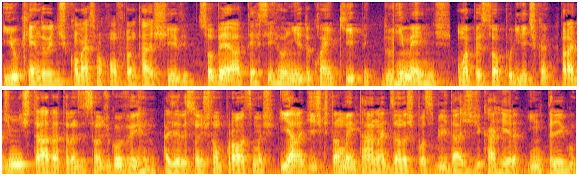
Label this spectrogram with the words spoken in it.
e o Kendall, eles começam a confrontar a Shiv sobre ela ter se reunido com a equipe do Jimenez, uma pessoa política, para administrar a transição de governo. As eleições estão próximas e ela diz que também está analisando as possibilidades de carreira e emprego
